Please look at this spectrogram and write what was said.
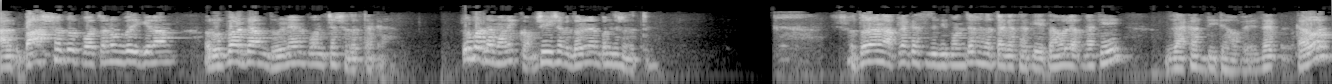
আর পাঁচশত পঁচানব্বই গ্রাম রূপার দাম ধরে নেন পঞ্চাশ হাজার টাকা। রূপার দাম অনেক কম, সেই হিসাবে ধরে নেন পঞ্চাশ হাজার টাকা। সুতরাং আপনার কাছে যদি পঞ্চাশ হাজার টাকা থাকে, তাহলে আপনাকে জাকাত দিতে হবে। কারণ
